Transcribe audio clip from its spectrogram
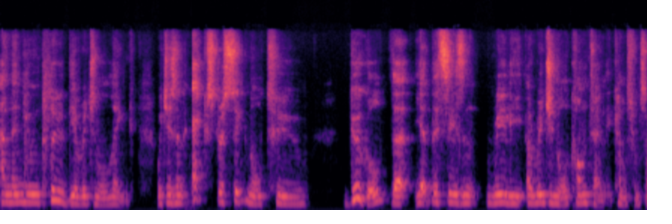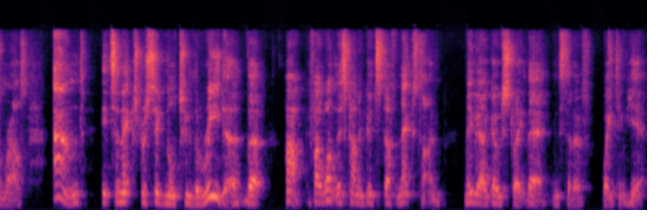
and then you include the original link, which is an extra signal to Google that yet this isn't really original content; it comes from somewhere else, and it's an extra signal to the reader that ah, if I want this kind of good stuff next time, maybe I go straight there instead of waiting here.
